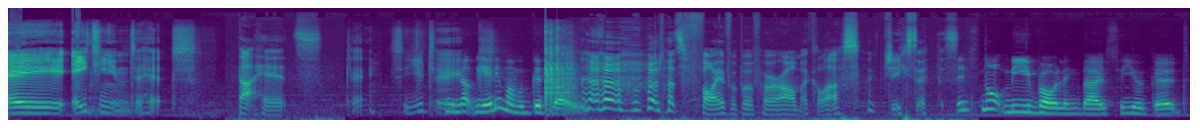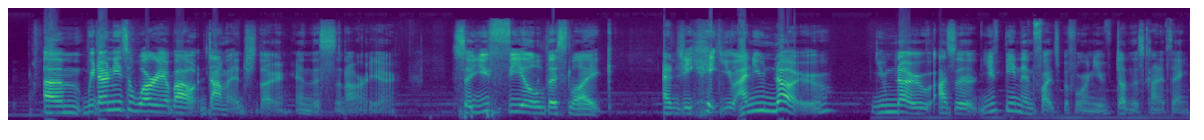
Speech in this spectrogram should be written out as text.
a 18 to hit. That hits. Okay, so you take. You're not the only one with good rolls. That's five above her armor class. Jesus. it's not me rolling though, so you're good. Um, we don't need to worry about damage though in this scenario. So you feel this like energy hit you, and you know, you know, as a you've been in fights before and you've done this kind of thing.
